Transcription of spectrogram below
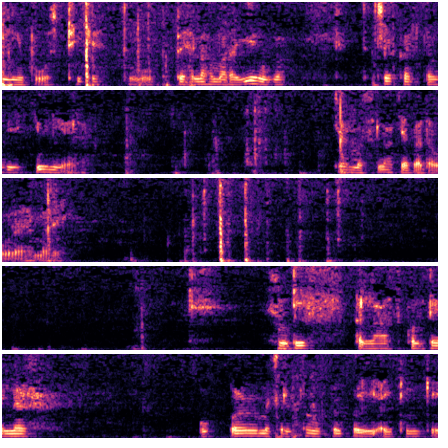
न्यू पोस्ट, ठीक है? तो पहला हमारा ये होगा। तो चेक करता हूँ कि क्यों नहीं आ रहा। क्या मसला, क्या पैदा हो रहा है हमारे? डिफ क्लास कंटेनर ऊपर मैं चलता हूँ ऊपर कोई आई थिंक के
